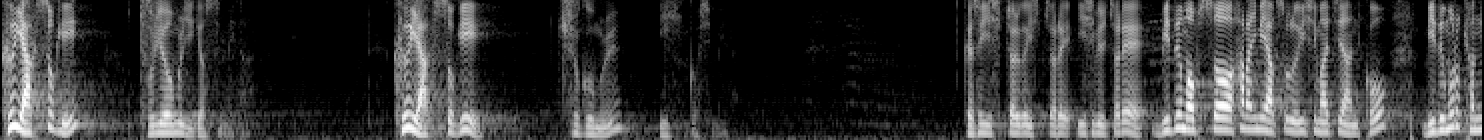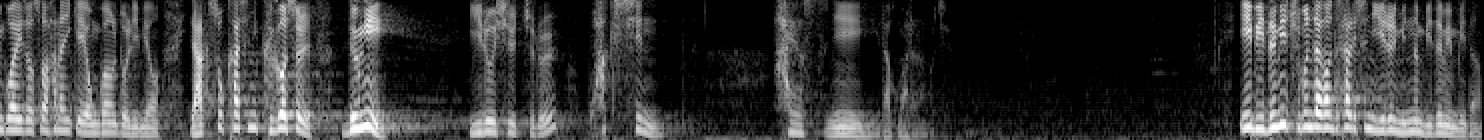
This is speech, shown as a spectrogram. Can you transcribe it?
그 약속이 두려움을 이겼습니다. 그 약속이 죽음을 이긴 것입니다. 그래서 20절과 20절에 21절에 믿음 없어 하나님의 약속을 의심하지 않고 믿음으로 견고해져서 하나님께 영광을 돌리며 약속하신 그것을 능히 이루실 줄을 확신하였으니라고 말하는 거죠. 이 믿음이 죽은 자 가운데 살리신 이를 믿는 믿음입니다.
